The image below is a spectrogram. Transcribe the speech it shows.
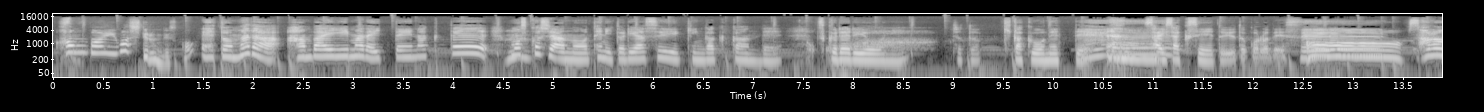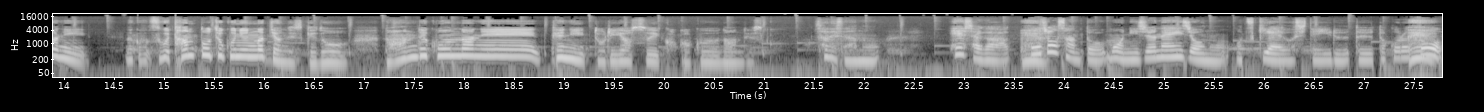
販売はしてるんですか？えっと、まだ販売まで行っていなくて、うんもう少しあの、手に取りやすい金額感で作れるように、ちょっと企画を練って、再作成というところです。さらに、なんかすごい単刀直入になっちゃうんですけど、なんでこんなに手に取りやすい価格なんですか？そうですね、あの、弊社が工場さんともう20年以上のお付き合いをしているというところと、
